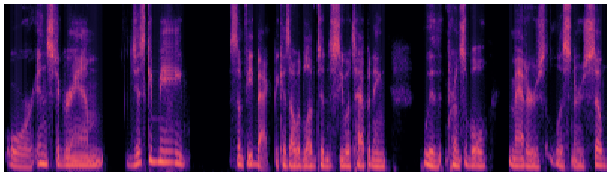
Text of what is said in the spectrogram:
or instagram just give me some feedback because i would love to see what's happening with principal matters listeners. So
